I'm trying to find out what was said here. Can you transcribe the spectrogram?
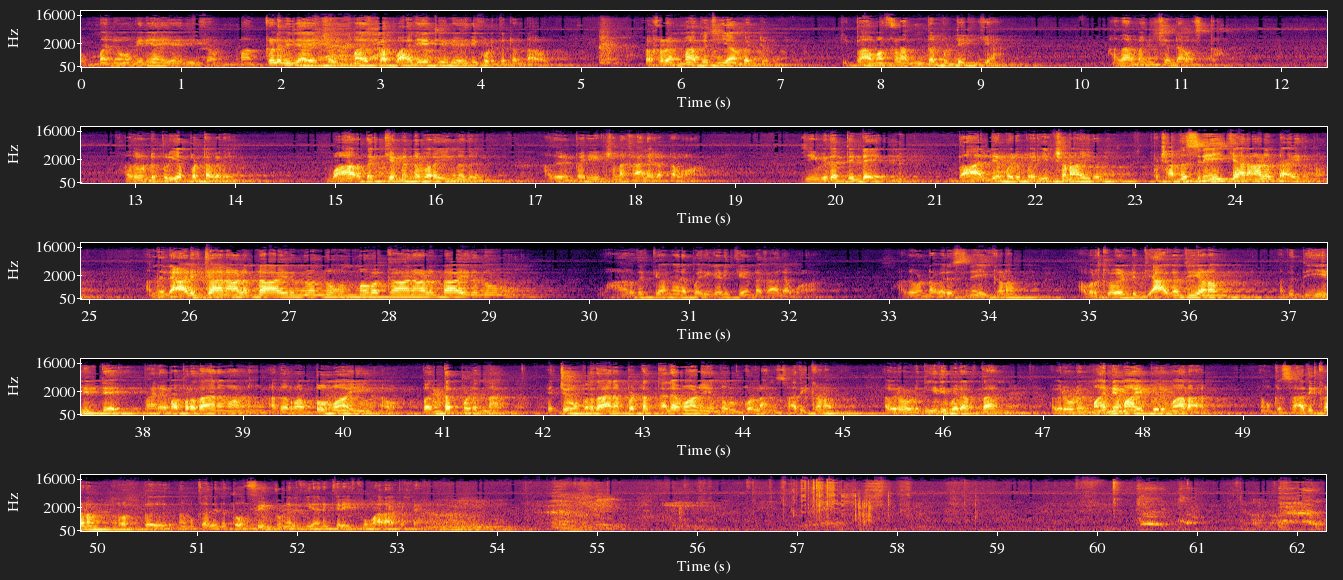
ഉമ്മ നോമിനിയായി എഴുതിയിരിക്കാം മക്കൾ വിചാരിച്ച ഉമ്മ ഒക്കെ പാലിയേറ്റീവിന് എഴുതി കൊടുത്തിട്ടുണ്ടാവും. പക്ഷേ ഉമ്മക്ക് ചെയ്യാൻ പറ്റും. ഇപ്പം ആ മക്കൾ അന്തം വിട്ടിരിക്കുക. അതാ മനുഷ്യന്റെ അവസ്ഥ. അതുകൊണ്ട് പ്രിയപ്പെട്ടവരെ വാർദ്ധക്യം എന്ന് പറയുന്നത് അതൊരു പരീക്ഷണ കാലഘട്ടമാണ്. ജീവിതത്തിന്റെ ബാല്യം ഒരു പരീക്ഷണമായിരുന്നു. പക്ഷെ അന്ന് സ്നേഹിക്കാൻ ആളുണ്ടായിരുന്നു. അന്ന് ലാളിക്കാൻ ആളുണ്ടായിരുന്നു. അന്ന് ഉന്മ വെക്കാൻ ആളുണ്ടായിരുന്നു. വാർദ്ധക്യം അങ്ങനെ പരിഗണിക്കേണ്ട കാലമാണ്. അതുകൊണ്ട് അവരെ സ്നേഹിക്കണം അവർക്ക് വേണ്ടി ത്യാഗം ചെയ്യണം. അത് ദീനിന്റെ പരമപ്രധാനമാണ്. അത് റബ്ബുമായി ബന്ധപ്പെടുന്ന ഏറ്റവും പ്രധാനപ്പെട്ട തലമാണ് എന്ന് ഉൾക്കൊള്ളാൻ സാധിക്കണം. അവരോട് നീതി പുലർത്താൻ അവരോട് മാന്യമായി പെരുമാറാൻ നമുക്ക് സാധിക്കണം. റബ്ബ് നമുക്കതിന് തൗഫീക്ക് നൽകി അനുഗ്രഹിക്കുമാറാകട്ടെ.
